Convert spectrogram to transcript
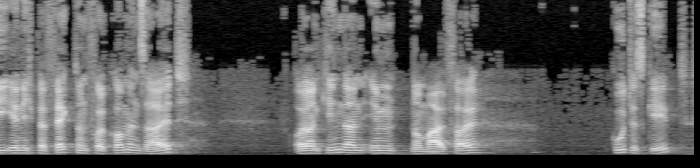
die ihr nicht perfekt und vollkommen seid, euren Kindern im Normalfall Gutes gebt,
